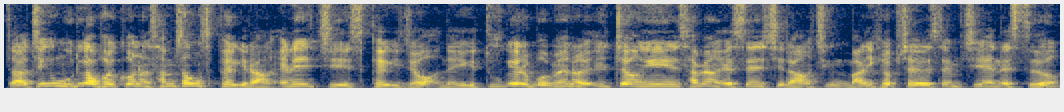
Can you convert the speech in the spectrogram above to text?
자, 지금 우리가 볼 거는 삼성 스펙이랑 NH 스펙이죠. 네, 이게 두 개를 보면은 일정이 삼양 SNC랑 지금 많이 겹쳐요. SMCNS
